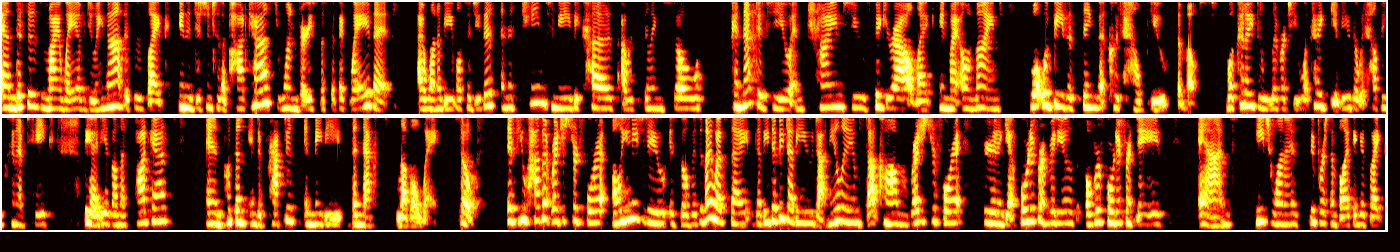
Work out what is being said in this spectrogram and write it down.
And this is my way of doing that. This is like, in addition to the podcast, one very specific way that I want to be able to do this. And this came to me because I was feeling so connected to you and trying to figure out, like in my own mind, what would be the thing that could help you the most? What could I deliver to you? What could I give you that would help you kind of take the ideas on this podcast and put them into practice in maybe the next level way? So, If you haven't registered for it, all you need to do is go visit my website, www.neilwilliams.com, register for it. You're going to get four different videos over four different days. And each one is super simple. I think it's like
